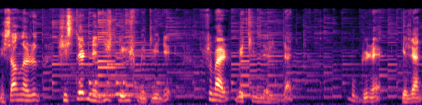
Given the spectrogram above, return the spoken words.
İnsanların hislerinin hiç değişmediğini Sümer metinlerinden bugüne gelen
